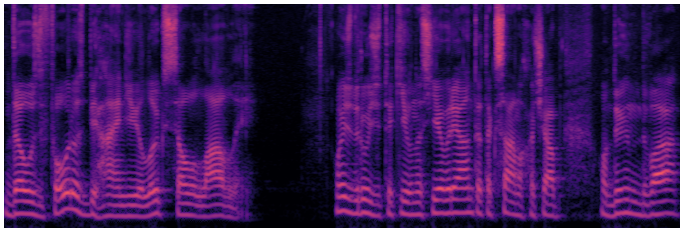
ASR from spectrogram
Those photos behind you look so lovely. Ось, друзі, такі у нас є варіанти. Так само, хоча б один-два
